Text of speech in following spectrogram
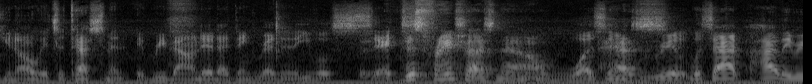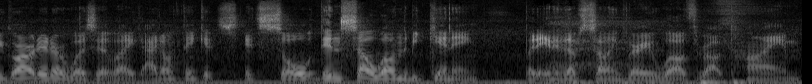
you know, it's a testament. It rebounded. I think Resident Evil Six This franchise now wasn't has real. Was that highly regarded, or was it like I don't think it's it's sold didn't sell well in the beginning, but it ended up selling very well throughout time.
